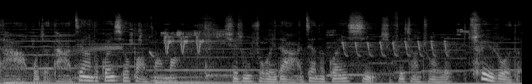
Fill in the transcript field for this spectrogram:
他或者他，这样的关系有保障吗？学生说回答，这样的关系是非常脆弱脆弱的。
